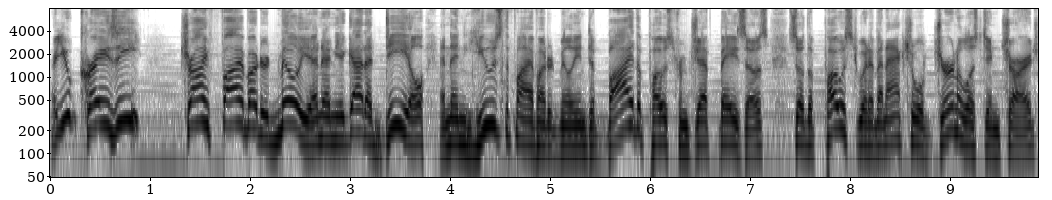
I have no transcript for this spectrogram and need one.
Are you crazy? Try 500 million and you got a deal and then use the 500 million to buy the Post from Jeff Bezos so the Post would have an actual journalist in charge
